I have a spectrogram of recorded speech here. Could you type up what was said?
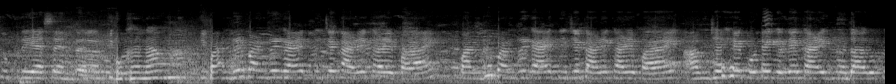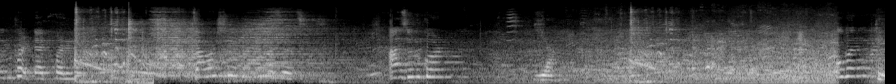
सुप्रिया सेंटर उखाणा पांढरे पांढरे गाय तिचे काळे काळे पाय. पांढरे पांढरे गाय तिचे काळे काळे पाय. आमचे हे कुठे गेले काळे न दारू पिऊन खड्ड्यात पडले. अजून कोण? या. उभं राहा की.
